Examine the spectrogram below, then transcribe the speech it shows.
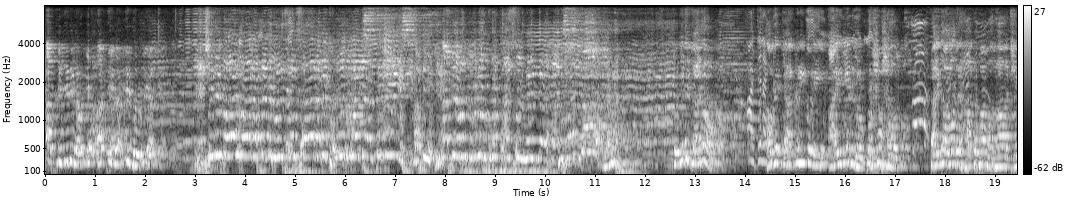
আপনি যেদিন আমাকে হাতে হাতে ধরে সেদিন বারবার আপনাকে বলছিলাম, স্যার, আমি আসিনি আপনি আপনি আমার কোনো কথা শুনলেন না? তুমি তো জানো আমরা চাকরি করি আইনের লোক প্রশাসন তাই তো আমাদের হাত পা বাঁধা আছে।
